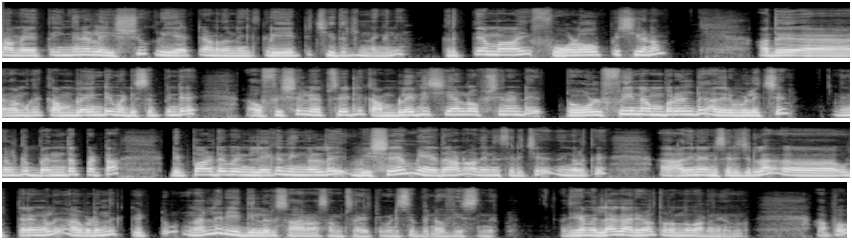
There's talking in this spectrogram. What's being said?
സമയത്ത് ഇങ്ങനെയുള്ള ഇഷ്യൂ ക്രിയേറ്റ് ആണെന്നുണ്ടെങ്കിൽ ക്രിയേറ്റ് ചെയ്തിട്ടുണ്ടെങ്കിൽ കൃത്യമായി ഫോളോ അപ്പ് ചെയ്യണം. അത് നമുക്ക് കംപ്ലയിന്റ് മെഡിസിപ്പിന്റെ ഒഫീഷ്യൽ വെബ്സൈറ്റിൽ കംപ്ലയിന്റ് ചെയ്യാനുള്ള ഓപ്ഷൻ ഉണ്ട്. ടോൾ ഫ്രീ നമ്പർ ഉണ്ട്. അതിൽ വിളിച്ച് നിങ്ങൾക്ക് ബന്ധപ്പെട്ട ഡിപ്പാർട്ട്മെന്റിലേക്ക് നിങ്ങളുടെ വിഷയം ഏതാണോ അതിനനുസരിച്ച് നിങ്ങൾക്ക് അതിനനുസരിച്ചുള്ള ഉത്തരങ്ങൾ അവിടെ നിന്ന് കിട്ടും. നല്ല രീതിയിലൊരു സാറാണ് സംസാരിച്ചു മെഡിസിപ്പിന്റെ ഓഫീസിൽ നിന്ന് അദ്ദേഹം എല്ലാ കാര്യങ്ങളും തുറന്നു പറഞ്ഞു തന്നു. അപ്പോൾ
